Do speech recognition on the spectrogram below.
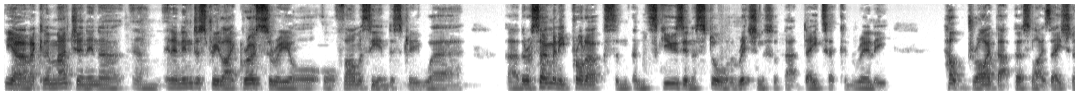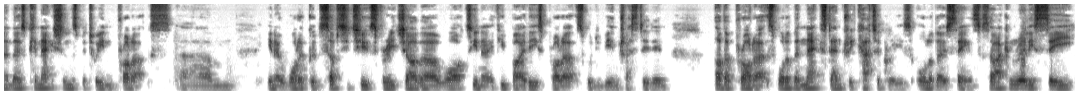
Yeah, and I can imagine in a um, in an industry like grocery or, or pharmacy industry where uh, there are so many products and, and SKUs in a store, the richness of that data can really help drive that personalization and those connections between products. Um, you know, what are good substitutes for each other? What, you know, if you buy these products, would you be interested in other products? What are the next entry categories? All of those things. So I can really see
